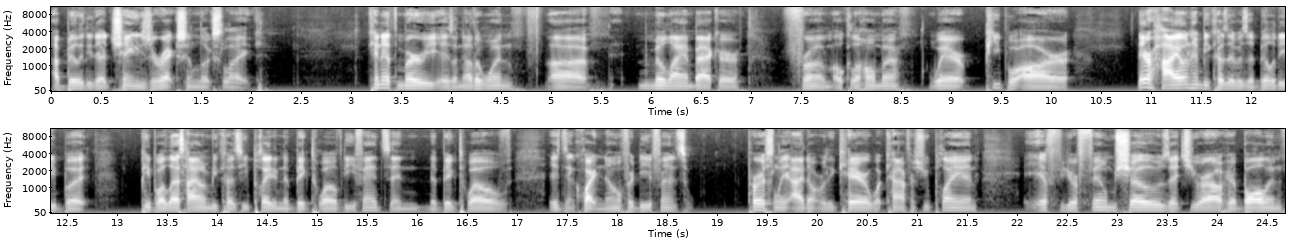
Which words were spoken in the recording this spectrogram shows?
ability to change direction looks like. Kenneth Murray is another one, uh, middle linebacker from Oklahoma, where people are they're high on him because of his ability, but people are less high on him because he played in the Big 12 defense, and the Big 12 isn't quite known for defense. Personally, I don't really care what conference you play in. If your film shows that you are out here balling,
